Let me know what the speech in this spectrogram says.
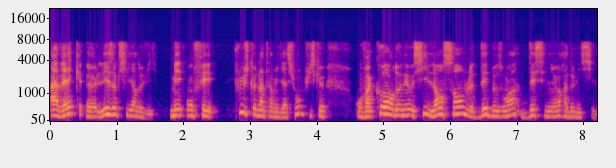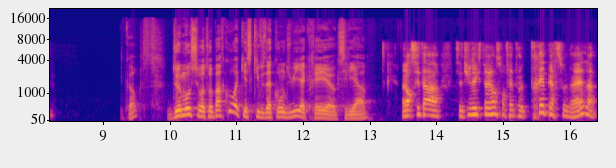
avec euh, les auxiliaires de vie. Mais on fait plus que de l'intermédiation puisque on va coordonner aussi l'ensemble des besoins des seniors à domicile. Deux mots sur votre parcours. Qu'est-ce qui vous a conduit à créer Auxilia alors c'est un, c'est une expérience en fait très personnelle.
